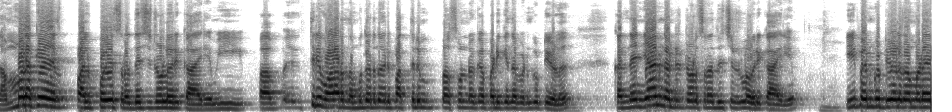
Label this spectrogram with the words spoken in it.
നമ്മളൊക്കെ പലപ്പോഴും ശ്രദ്ധിച്ചിട്ടുള്ള ഒരു കാര്യം ഈ ഇത്തിരി വളർന്ന മുതിർന്ന ഒരു പത്തിലും പ്ലസ് വണ്ണൊക്കെ പഠിക്കുന്ന പെൺകുട്ടികൾ ഞാൻ കണ്ടിട്ടുള്ള ശ്രദ്ധിച്ചിട്ടുള്ള ഒരു കാര്യം ഈ പെൺകുട്ടികൾ നമ്മുടെ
